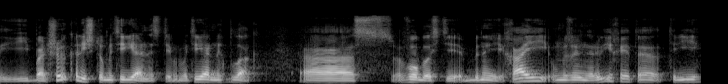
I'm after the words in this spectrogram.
и большое количество материальности, материальных благ, Э, в области Бней Хай, у Рвиха это три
